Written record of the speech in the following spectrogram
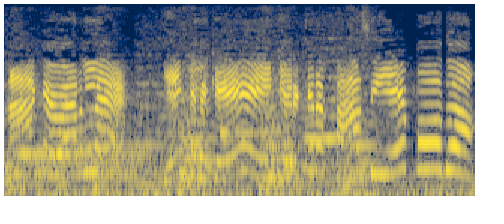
நாங்க வரல. எங்களுக்கு இங்க இருக்கிற பாசியே போதும்.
